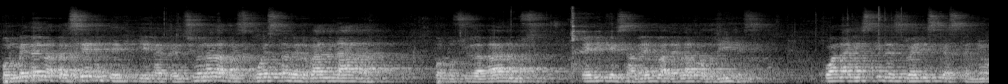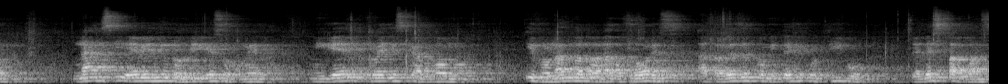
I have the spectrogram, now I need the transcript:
Por medio de la presente y en atención a la respuesta verbal dada por los ciudadanos Erika Isabel Varela Rodríguez, Juan Aristides Reyes Castañón, Nancy Evelyn Rodríguez Ornella, Miguel Reyes Cardona y Rolando Alvarado Flores, a través del Comité Ejecutivo del Espaguas,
